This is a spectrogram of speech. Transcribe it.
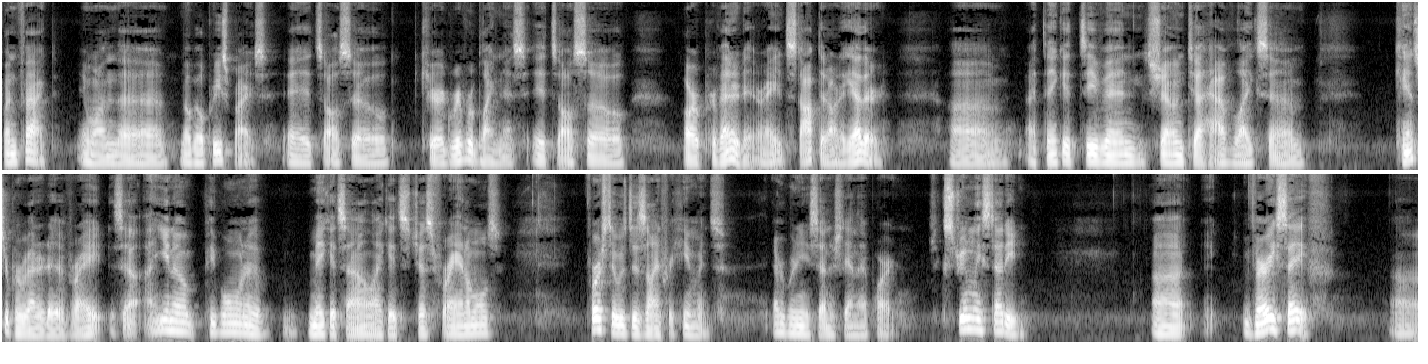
Fun fact it won the Nobel Peace Prize. It's also cured river blindness. It's also, or prevented it, right? Stopped it altogether. Um, I think it's even shown to have like some cancer preventative, right? So, uh, you know, people want to make it sound like it's just for animals. First, it was designed for humans. Everybody needs to understand that part. It's extremely studied, uh, very safe. Uh,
